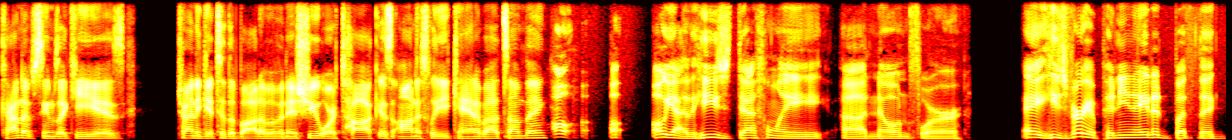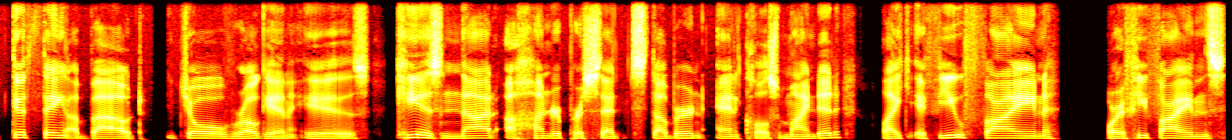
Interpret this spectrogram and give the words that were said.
kind of seems like he is trying to get to the bottom of an issue or talk as honestly he can about something. Oh, oh, oh yeah, he's definitely uh, known for Hey, he's very opinionated, but the good thing about Joe Rogan is he is not a hundred percent stubborn and close minded. Like if you find or if he finds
